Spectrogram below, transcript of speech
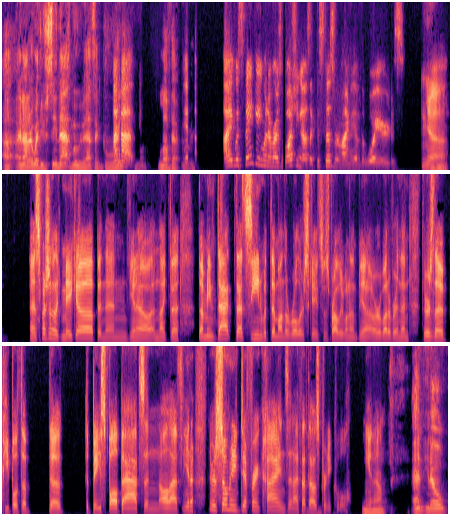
Uh, and I don't know whether you've seen that movie, but that's a great have. film. Love that movie. Yeah. movie. I was thinking whenever I was watching, I was like, this does remind me of the Warriors. Yeah. And especially like makeup and then, you know, and like the I mean that that scene with them on the roller skates was probably one of, you know, or whatever. And then there's the people with the the the baseball bats and all that. You know, there's so many different kinds and I thought that was pretty cool, you know. Mhm. And you know,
